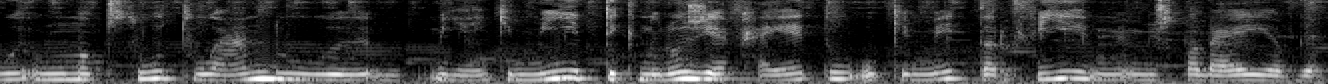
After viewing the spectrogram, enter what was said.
ومبسوط وعنده يعني كمية تكنولوجيا في حياته وكمية ترفيه مش طبيعية بجد.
